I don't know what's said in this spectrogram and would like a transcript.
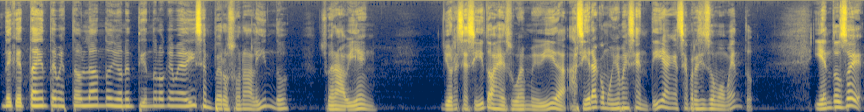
¿De qué esta gente me está hablando? Yo no entiendo lo que me dicen, pero suena lindo, suena bien. Yo necesito a Jesús en mi vida. Así era como yo me sentía en ese preciso momento. Y entonces,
